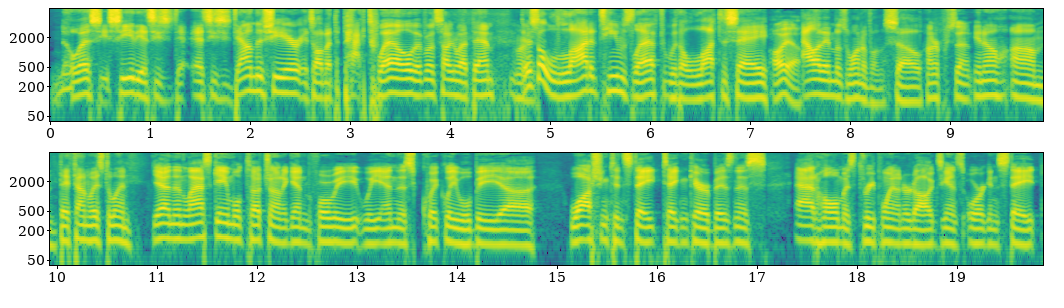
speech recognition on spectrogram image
no SEC. The SEC SEC's down this year. It's all about the Pac-12. Everyone's talking about them. There's a lot of teams left with a lot to say. Oh, yeah. Alabama's one of them. So 100%. You know, um, they found ways to win. Yeah, and then last game we'll touch on again before we we end this quickly will be uh, Washington State taking care of business at home as three point underdogs against Oregon State.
